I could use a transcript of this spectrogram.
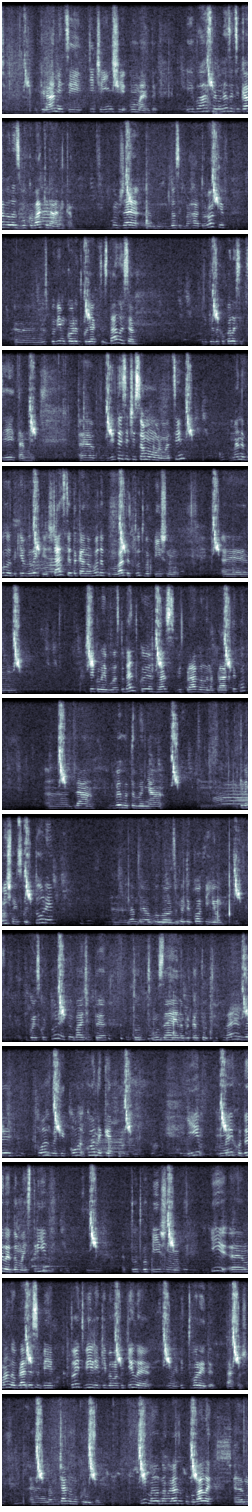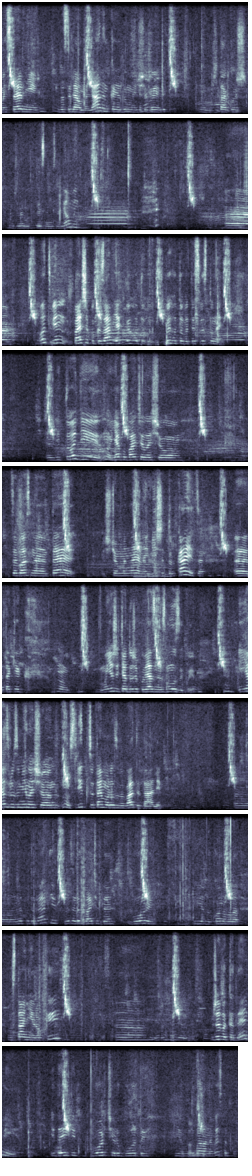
у кераміці ті чи інші моменти. І власне мене зацікавила звукова кераміка. Ну, вже е, досить багато років. Е, Розповім коротко, як це сталося, як я захопилася цією темою. Е, В 2007 році в мене було таке велике щастя, така нагода побувати тут, в Опішному. Ще коли я була студенткою, нас відправили на практику е, для виготовлення керамічної скульптури. Е, Нам треба було зробити копію такої скульптури, як ви бачите. Тут музеї, наприклад, тут леви, козлики, ко- коники. І ми ходили до майстрів тут в Опішному і е, мали обрати собі той твір, який би ми хотіли ну, відтворити також е, на гончарному крузі. І ми одного разу побували е, в майстерні Василя Омеляненка. Я думаю, що ви ну, вже також, можливо, хтось з ним знайомий. Е, От він вперше показав, як виготовити, виготовити свистунець. Е, Відтоді ну, я побачила, що це власне те, що мене найбільше торкається, е, так як ну, моє життя дуже пов'язане з музикою. І я зрозуміла, що ну, слід цю тему розвивати далі. Е, На фотографіях ви зараз бачите твори, які я виконувала в останні роки е, вже в академії. І деякі творчі роботи я готувала на виставку.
